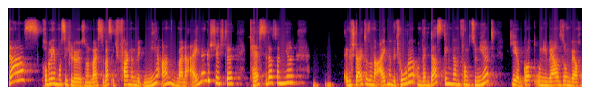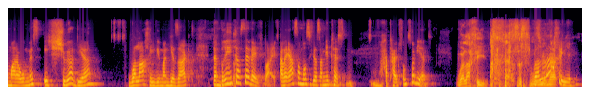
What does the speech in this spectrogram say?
das Problem muss ich lösen. Und weißt du was, ich fange mit mir an, mit meiner eigenen Geschichte, teste das an mir, gestalte so eine eigene Methode. Und wenn das Ding dann funktioniert, hier Gott, Universum, wer auch immer da oben ist, ich schwöre dir, Wallachi, wie man hier sagt, dann bringe ich das der Welt bei. Aber erstmal muss ich das an mir testen. Hat halt funktioniert. Wallachi. Das Wallachi.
